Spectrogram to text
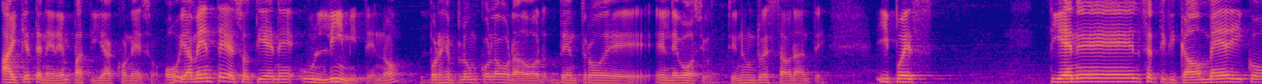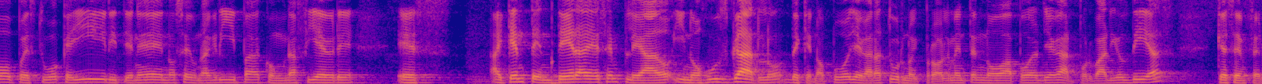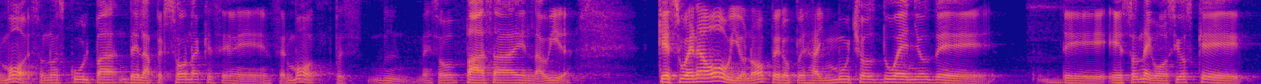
hay que tener empatía con eso. Obviamente eso tiene un límite, ¿no? Por ejemplo, un colaborador dentro del el negocio, tiene un restaurante y pues tiene el certificado médico, pues tuvo que ir y tiene, no sé, una gripa con una fiebre, es hay que entender a ese empleado y no juzgarlo de que no pudo llegar a turno y probablemente no va a poder llegar por varios días que se enfermó, eso no es culpa de la persona que se enfermó, pues eso pasa en la vida. Que suena obvio, ¿no? Pero pues hay muchos dueños de, de estos negocios que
